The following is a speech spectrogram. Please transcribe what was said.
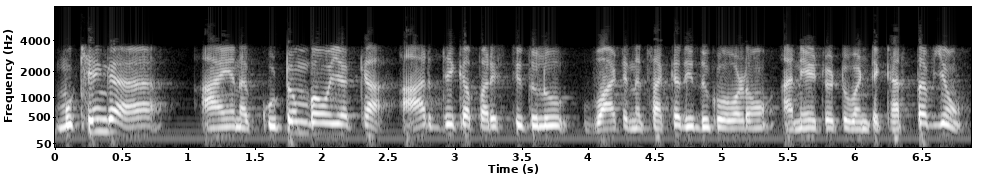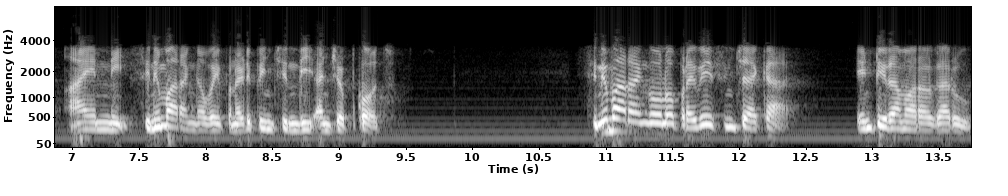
ముఖ్యంగా ఆయన కుటుంబం యొక్క ఆర్థిక పరిస్థితులు వాటిని చక్కదిద్దుకోవడం అనేటటువంటి కర్తవ్యం ఆయన్ని సినిమా రంగం వైపు నడిపించింది అని చెప్పుకోవచ్చు. సినిమా రంగంలో ప్రవేశించాక ఎన్టీ రామారావు గారు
